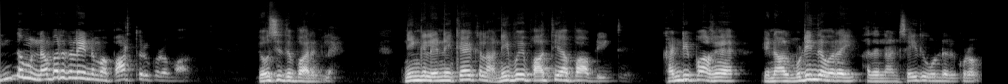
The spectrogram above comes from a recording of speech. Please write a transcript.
இந்த நபர்களை நம்ம பார்த்துருக்குறோமா? யோசித்து பாருங்களேன். நீங்கள் என்னை கேட்கலாம் நீ போய் பார்த்தியாப்பா? அப்படின்ட்டு. கண்டிப்பாக என்னால் முடிந்தவரை அதை நான் செய்து கொண்டிருக்கிறோம்.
